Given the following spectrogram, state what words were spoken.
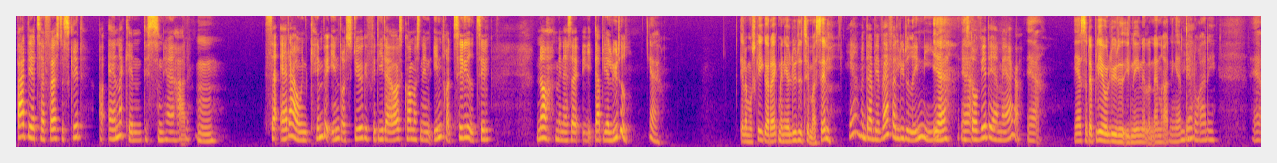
bare det at tage første skridt og anerkende, det er sådan her, jeg har det, Mm. så er der jo en kæmpe indre styrke, fordi der også kommer sådan en indre tillid til, Nå, men altså, der bliver lyttet. Ja. Eller måske gør der ikke, men jeg lyttede til mig selv. Ja, men der bliver i hvert fald lyttet ind i. Ja, Jeg ja. står ved det, jeg mærker. Ja. Ja, så der bliver jo lyttet i den ene eller den anden retning. Jamen, det Ja. har du ret i. Ja.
